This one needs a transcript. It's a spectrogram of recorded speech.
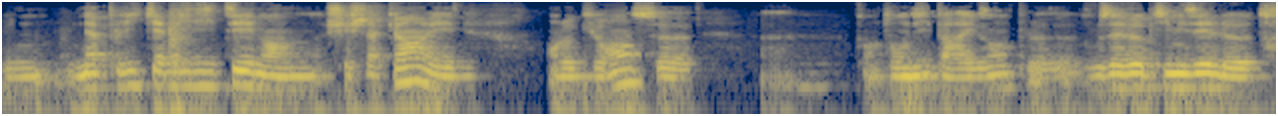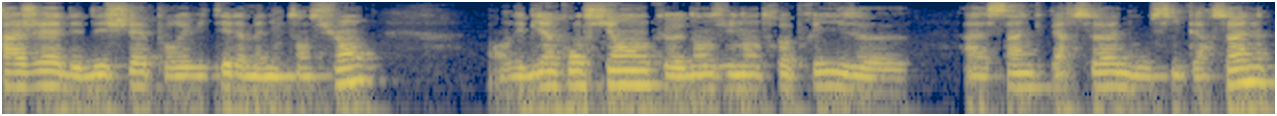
une, applicabilité chez chacun et en l'occurrence, quand on dit par exemple, vous avez optimisé le trajet des déchets pour éviter la manutention, on est bien conscient que dans une entreprise euh, à 5 personnes ou 6 personnes,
